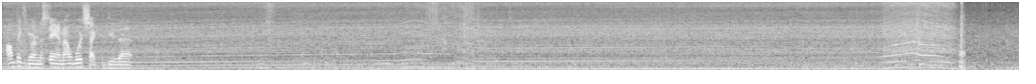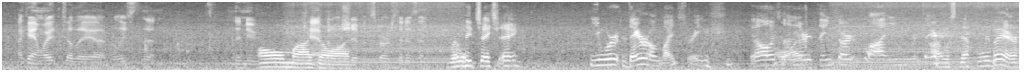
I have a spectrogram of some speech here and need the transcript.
I don't think you understand. I wish I could do that. I can't wait until they uh, release the the new Oh my capital god. ship in Star Citizen. Really, JJ? You weren't there on my stream, and all of a Oh, sudden I- everything started flying and you were there. I was definitely there.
